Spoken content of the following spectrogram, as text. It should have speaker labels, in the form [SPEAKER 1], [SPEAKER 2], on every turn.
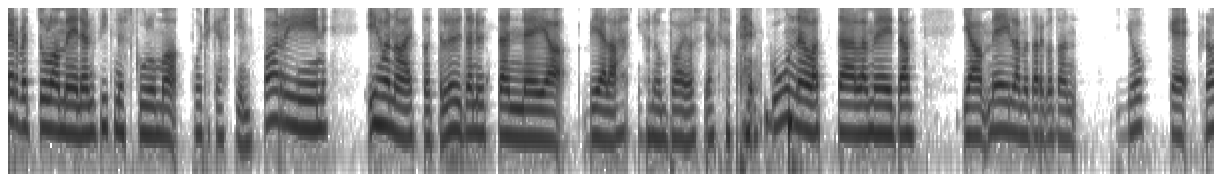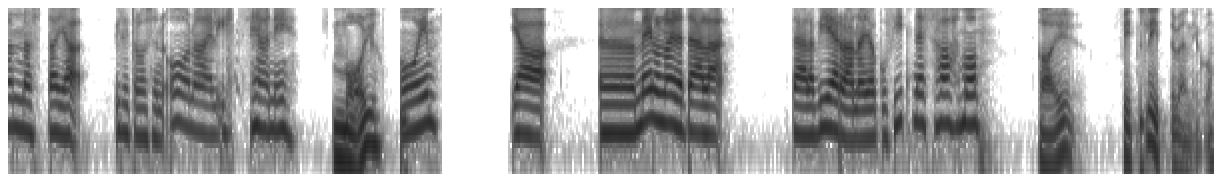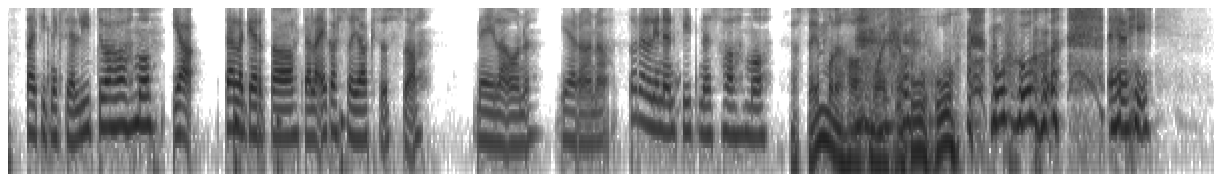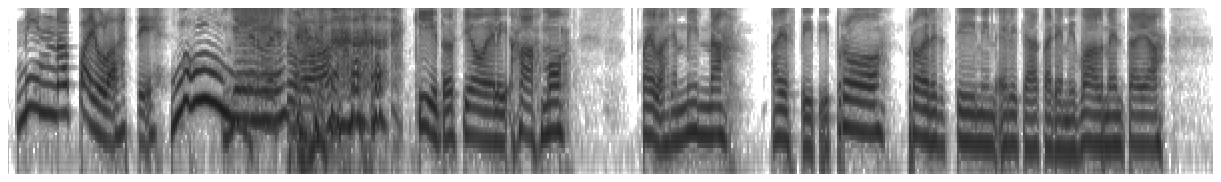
[SPEAKER 1] tervetuloa meidän Fitnesskulma-podcastin pariin. Ihanaa, että olette löytänyt tänne ja vielä ihanampaa, jos jaksatte kuunnella täällä meitä. Ja meillä mä tarkoitan Jokke Rannasta ja Ylitulosen Oona, eli itseäni.
[SPEAKER 2] Moi.
[SPEAKER 1] Moi. Ja ö, meillä on aina täällä, täällä vieraana joku fitnesshahmo
[SPEAKER 2] Tai fits liittyvä niin kuin.
[SPEAKER 1] tai fitnekseen liittyvä hahmo. Ja tällä kertaa, tällä ekassa jaksossa, meillä on vieraana todellinen fitnesshahmo.
[SPEAKER 2] Ja semmonen hahmo, että huhu.
[SPEAKER 1] Huhu. Eli Minna Pajulahti.
[SPEAKER 2] Uhu.
[SPEAKER 3] Jee.
[SPEAKER 1] Tervetuloa.
[SPEAKER 3] Kiitos, joo, eli hahmo, Pajolahden Minna, IFBB Pro, Pro Elite-tiimin Elite Akademin valmentaja,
